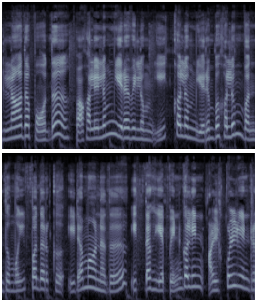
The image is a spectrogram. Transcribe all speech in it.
இல்லாத போது பகலிலும் இரவிலும் ஈக்களும் எறும்புகளும் வந்து மொய்ப்பதற்கு இடமானது. இத்தகைய பெண்களின் அல்குள் என்ற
